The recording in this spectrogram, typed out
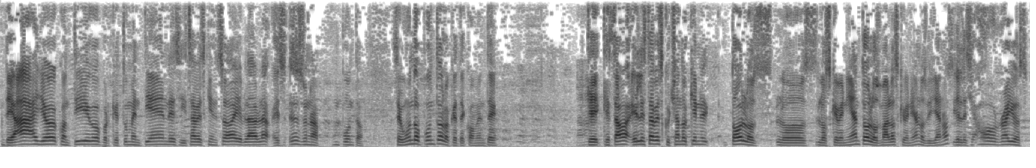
De, ah, yo contigo porque tú me entiendes y sabes quién soy y bla, bla. Es- Ese es una- un punto. Segundo punto, lo que te comenté. Que, que estaba, él estaba escuchando quién, todos los, los, los que venían, todos los malos que venían, los villanos, y él decía, oh, rayos,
